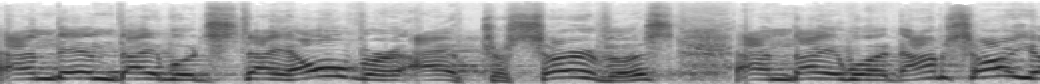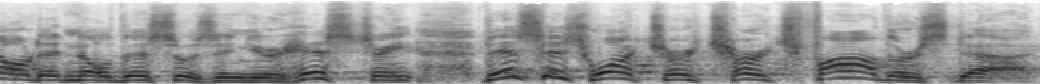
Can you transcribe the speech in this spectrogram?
and then they would stay over after service and they would, I'm sorry y'all didn't know this was in your history. This is what your church fathers done.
